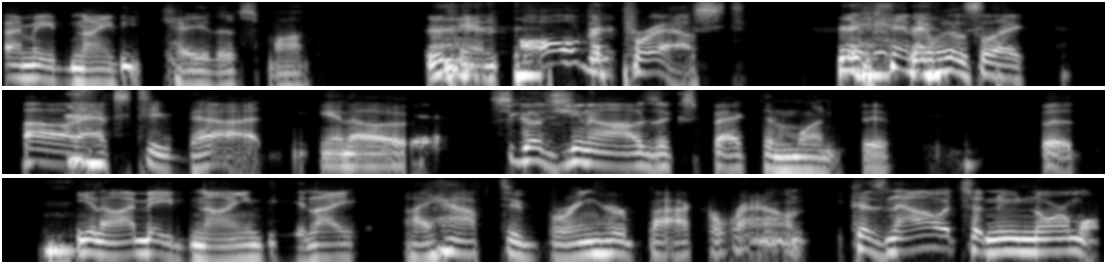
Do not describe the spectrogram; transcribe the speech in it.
I made 90K this month. And all depressed. And it was like, Oh, that's too bad. You know, she goes, You know, I was expecting 150, but, you know, I made 90 and I, I have to bring her back around because now it's a new normal.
